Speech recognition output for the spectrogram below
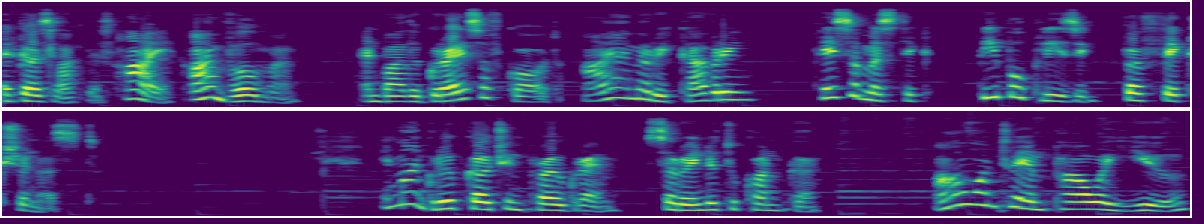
It goes like this Hi, I'm Wilma, and by the grace of God, I am a recovering, pessimistic, people pleasing perfectionist. In my group coaching program, Surrender to Conquer, I want to empower you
